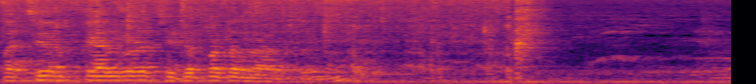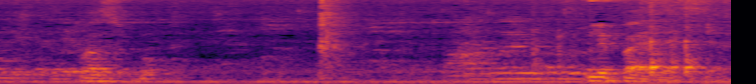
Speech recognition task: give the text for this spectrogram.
పచ్చిమిరపకాయలు కూడా చిటపటలాడుతుంది పసుపు ఉల్లిపాయలు వేసారు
